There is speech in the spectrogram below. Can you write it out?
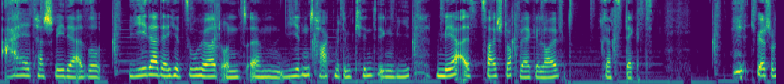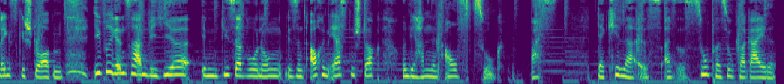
Alter Schwede, also jeder, der hier zuhört und ähm, jeden Tag mit dem Kind irgendwie mehr als zwei Stockwerke läuft, Respekt. Ich wäre schon längst gestorben. Übrigens haben wir hier in dieser Wohnung, wir sind auch im ersten Stock und wir haben einen Aufzug. Was der Killer ist. Also ist super, super geil.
